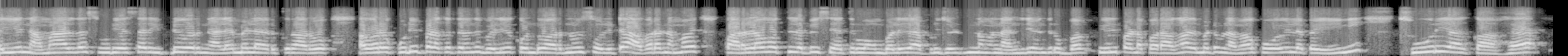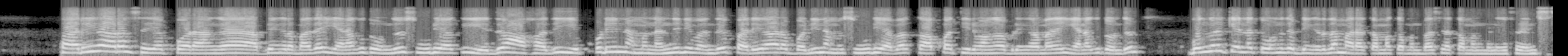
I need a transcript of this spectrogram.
ஐயோ நம்மளாலதான் சூர்யா சார் இப்படி ஒரு நிலைமையில இருக்கிறாரோ? அவரை குடிப்பழக்கத்துல இருந்து வெளியே கொண்டு வரணும்னு சொல்லிட்டு அவரை நம்ம பரலோகத்துல போய் சேர்த்துருவோம் போலயே அப்படின்னு சொல்லிட்டு நம்ம நந்தினி வந்து ரொம்ப ஃபீல் பண்ண போறாங்க. அது மட்டும் இல்லாம கோவில போய் இனி சூர்யாவுக்காக பரிகாரம் செய்ய போறாங்க அப்படிங்கிற மாதிரி எனக்கு தோணுது. சூர்யாவுக்கு எதுவும் ஆகாது. எப்படி நம்ம நந்தினி வந்து பரிகாரம் பண்ணி நம்ம சூர்யாவை காப்பாத்திடுவாங்க அப்படிங்கிற மாதிரி எனக்கு தோணுது. உங்களுக்கு என்ன தோணுது அப்படிங்கறத மறக்காம கமெண்ட் பாக்ஸ்ல கமெண்ட் பண்ணுங்க ஃப்ரெண்ட்ஸ்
